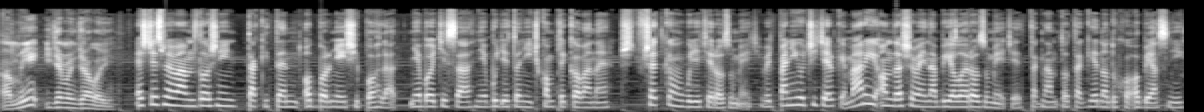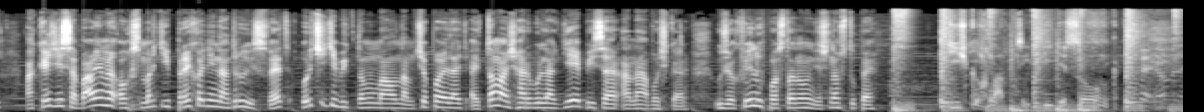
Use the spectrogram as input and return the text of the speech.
A my ideme ďalej. Ešte sme vám dlžní taký ten odbornejší pohľad. Nebojte sa, nebude to nič komplikované. Vš- Všetkému budete rozumieť. Veď pani učiteľke Marii Ondašovej na biele rozumiete, tak nám to tak jednoducho objasní. A keďže sa bavíme o smrti prechode na druhý svet, určite by k tomu mal nám čo povedať aj Tomáš Harbuľák, dejepísar a nábožkar. Už o chvíľu v poslednom dnešnom vstupe. Tiško chlapci, ide song. Keby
